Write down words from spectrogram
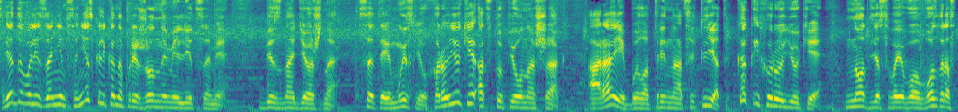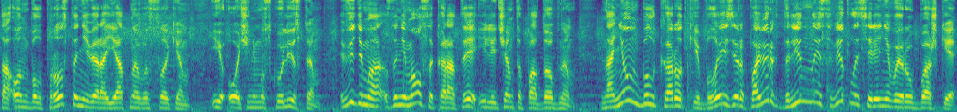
следовали за ним с несколько напряженными лицами. Безнадежно. С этой мыслью Харуюки отступил на шаг. Араи было 13 лет, как и Харуюки, но для своего возраста он был просто невероятно высоким и очень мускулистым. Видимо, занимался карате или чем-то подобным. На нем был короткий блейзер поверх длинной светло-сиреневой рубашки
